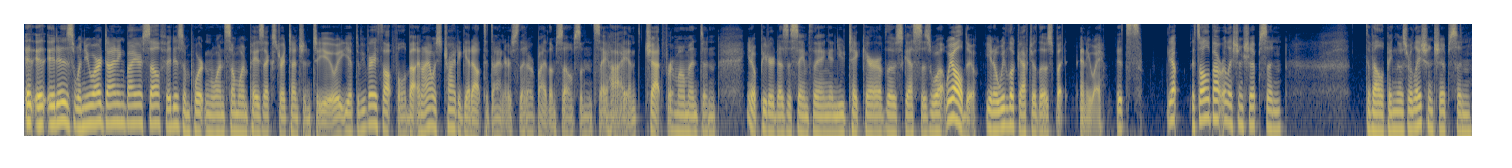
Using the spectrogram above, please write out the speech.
it, it, it is when you are dining by yourself, it is important when someone pays extra attention to you. You have to be very thoughtful about And I always try to get out to diners that are by themselves and say hi and chat for a moment. And, you know, Peter does the same thing and you take care of those guests as well. We all do. You know, we look after those. But anyway, it's, yep, it's all about relationships and developing those relationships and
